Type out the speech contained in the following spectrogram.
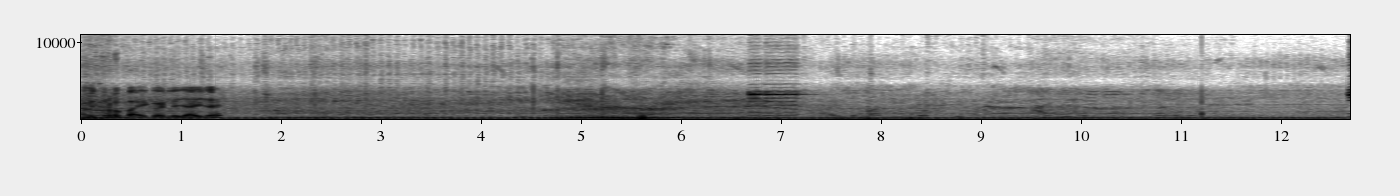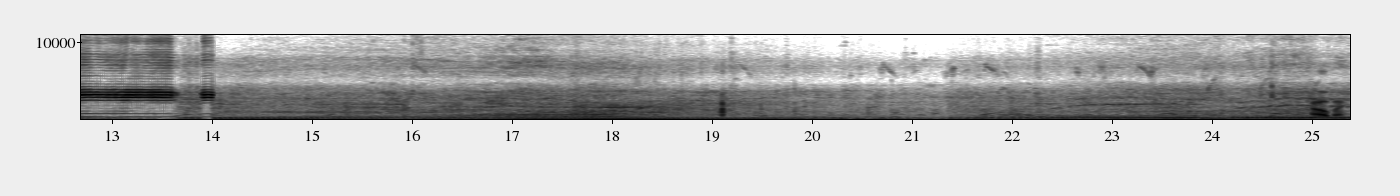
આ મિત્રો બાઈકો એટલે જાય છે. આવો ભાઈ.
